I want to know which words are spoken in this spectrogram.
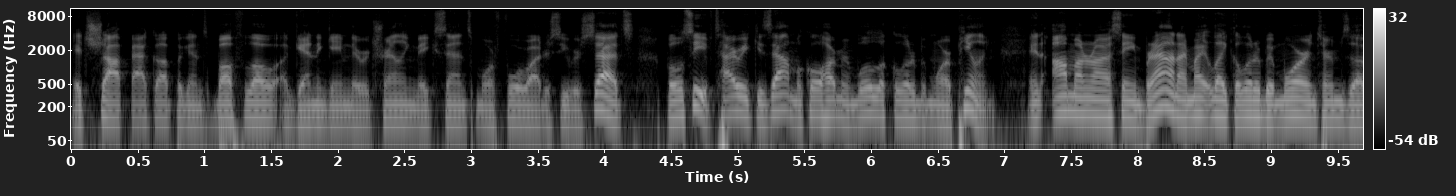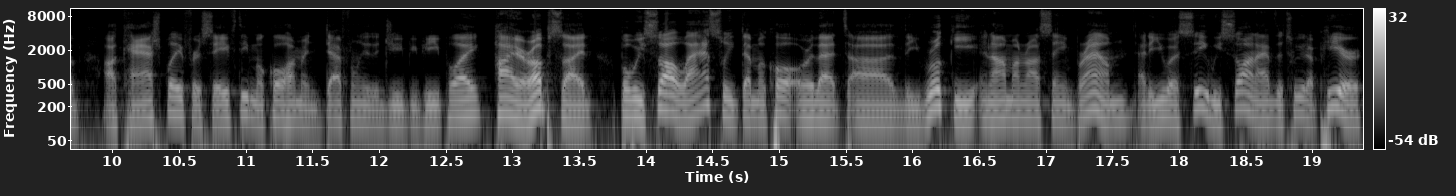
It shot back up against Buffalo. Again, a game they were trailing makes sense, more four wide receiver sets. But we'll see. If Tyreek is out, Mecole Hardman will look a little bit more appealing. And Amon-Ra St. Brown, I might like a little bit more in terms of a cash play for safety. Mecole Hardman, definitely the GPP play. Higher upside. But we saw last week that Mecole, or that uh, the rookie and Amon-Ra St. Brown at a USC, we saw, and I have the tweet up here,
